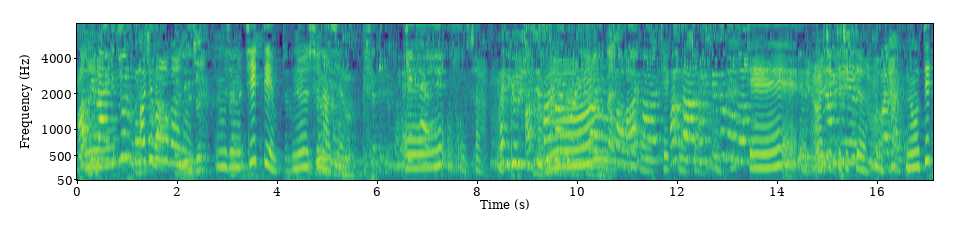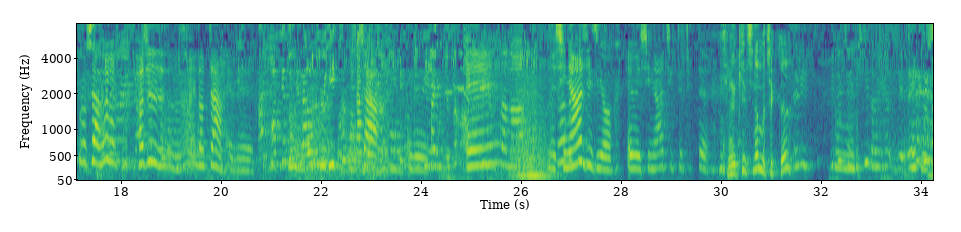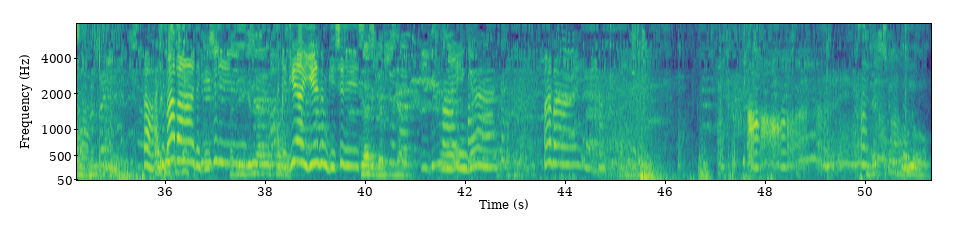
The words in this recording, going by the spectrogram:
Asya ben gidiyorum. ben. Acaba ben. Mesela çektim. Nüsün Asya. Eee Musa. Hadi görüşürüz. Asya bay bay. Bay bay. Tek Hasan Musa. Te- çıktı çıktı. No tek Musa. Hazır. Nokta. Evet. Musa. Evet. Eee Sinan izliyor. Evet Sinan çıktı çıktı. Sinan kim? Sinan mı çıktı? Tek Musa. Tamam hadi baba hadi görüşürüz. Hadi iyi günler. Hadi gel yiyelim görüşürüz. Yarın görüşürüz yarın. İyi günler. Bye bye. Aa. Silesyum bunu.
